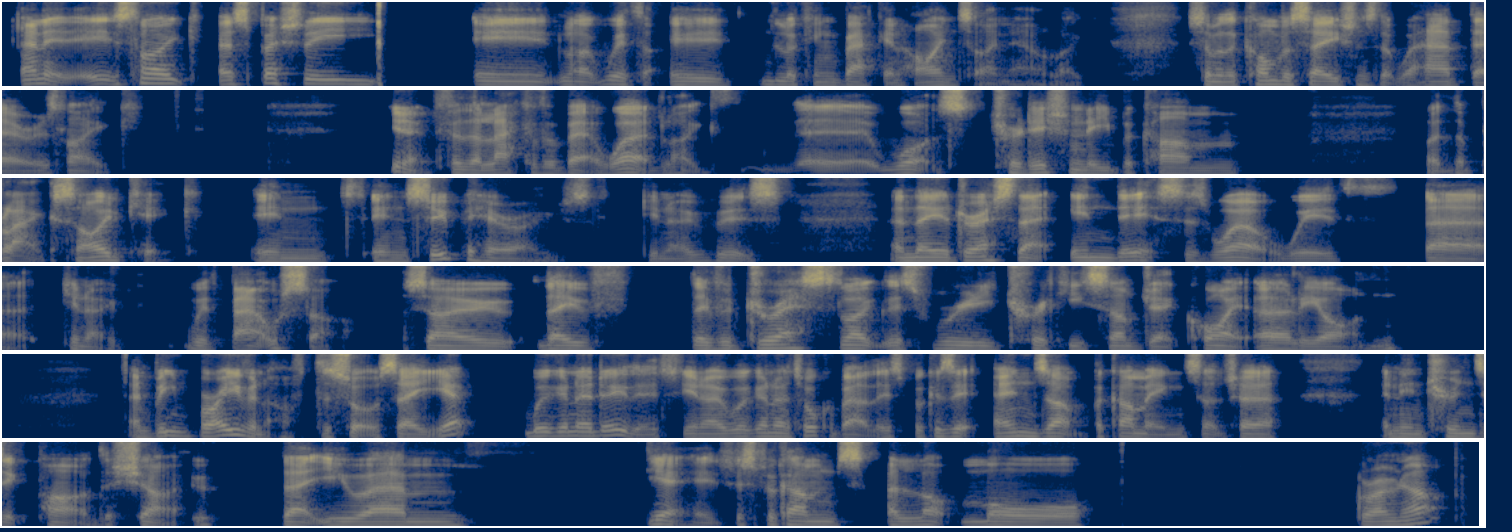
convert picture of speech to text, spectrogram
and it, it's like especially in like with uh, looking back in hindsight now, like some of the conversations that were had there is like, you know, for the lack of a better word, like uh, what's traditionally become like the black sidekick in in superheroes. You know, it's and they address that in this as well with uh you know with battlestar so they've they've addressed like this really tricky subject quite early on and been brave enough to sort of say yep we're going to do this you know we're going to talk about this because it ends up becoming such a an intrinsic part of the show that you um yeah it just becomes a lot more grown up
